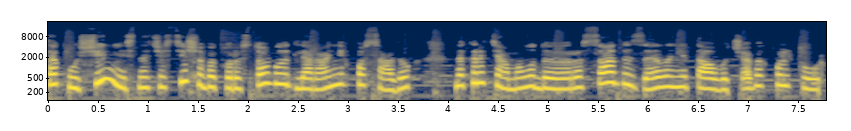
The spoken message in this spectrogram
Таку щільність найчастіше використовують для ранніх посадок, накриття молодої розсади, зелені та овочевих культур.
